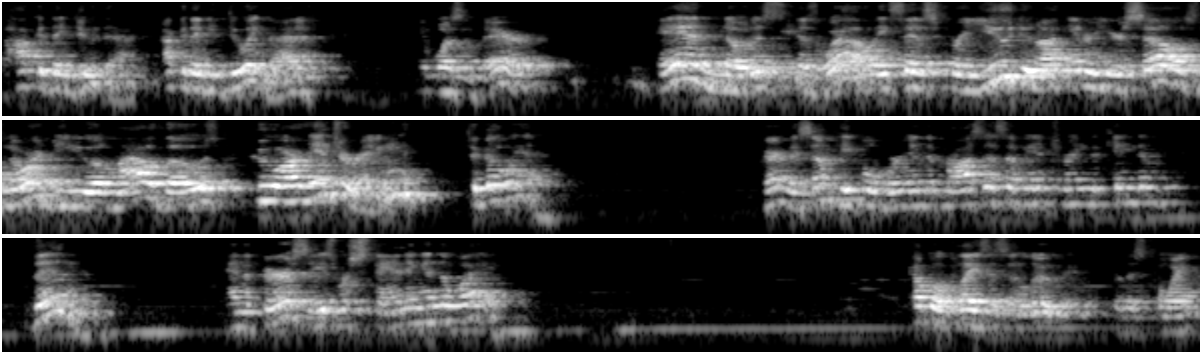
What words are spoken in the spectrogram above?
How could they do that? How could they be doing that if it wasn't there? And notice as well, he says, For you do not enter yourselves, nor do you allow those who are entering to go in. Apparently, some people were in the process of entering the kingdom then, and the Pharisees were standing in the way. A couple of places in Luke for this point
